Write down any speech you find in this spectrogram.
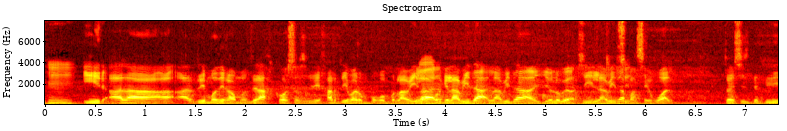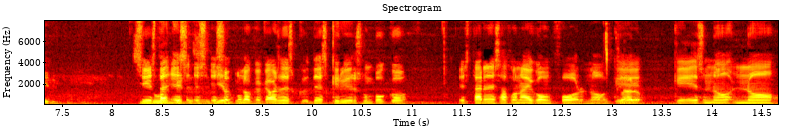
Hmm. ir a la- al ritmo, digamos, de las cosas y dejarte llevar un poco por la vida, Claro. porque la vida, la vida, yo lo veo así, la vida Sí. pasa igual. Entonces, es decir, Sí, está- es- es- eso, lo que acabas de esc- de escribir es un poco estar en esa zona de confort, ¿no? Que, Claro. que es no, no,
